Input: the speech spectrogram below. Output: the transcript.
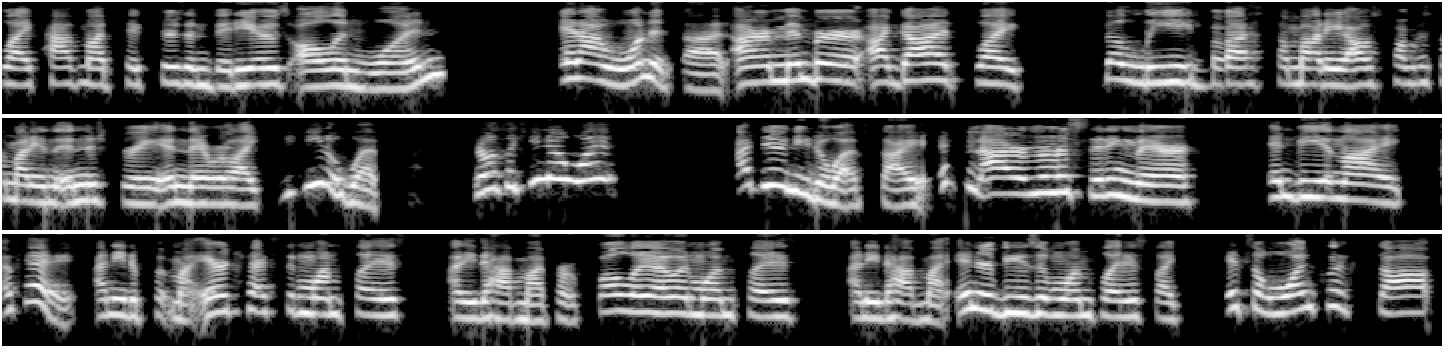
like have my pictures and videos all in one. And I wanted that. I remember I got like the lead by somebody. I was talking to somebody in the industry and they were like, You need a website. And I was like, You know what? I do need a website. And I remember sitting there and being like, Okay, I need to put my air checks in one place. I need to have my portfolio in one place. I need to have my interviews in one place. Like it's a one click stop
